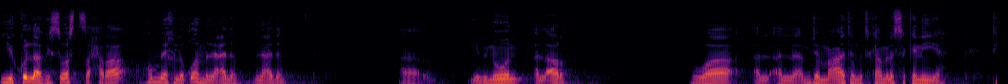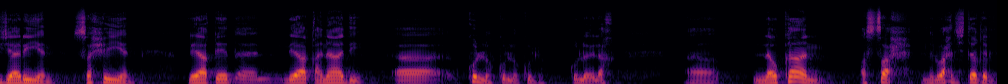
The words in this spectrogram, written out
هي كلها في وسط صحراء هم يخلقوها من العدم من العدم. آه، يبنون الأرض والمجمعات المتكاملة السكنية تجاريا صحيا لياقة آه، لياقة نادي. آه، كله كله كله كله إلى اخ آه، لو كان الصح إن الواحد يشتغل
